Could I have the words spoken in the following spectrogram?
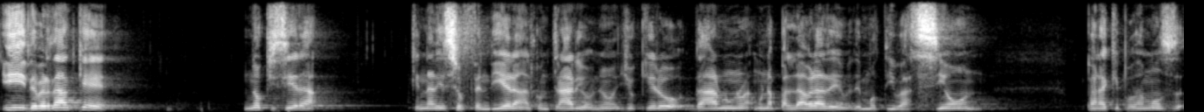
Y de verdad que no quisiera que nadie se ofendiera, al contrario, ¿no? yo quiero dar una, palabra de, de motivación para que podamos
